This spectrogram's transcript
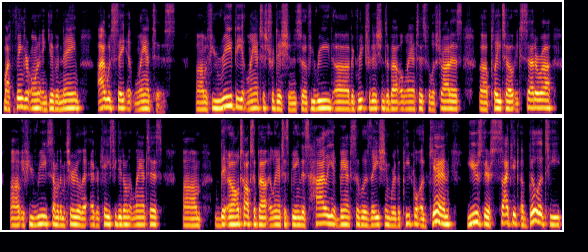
my finger on it and give a name, I would say Atlantis. Um, if you read the Atlantis tradition, so if you read uh, the Greek traditions about Atlantis, Philostratus, uh, Plato, etc., uh, if you read some of the material that Edgar Cayce did on Atlantis, um, it all talks about Atlantis being this highly advanced civilization where the people again use their psychic ability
